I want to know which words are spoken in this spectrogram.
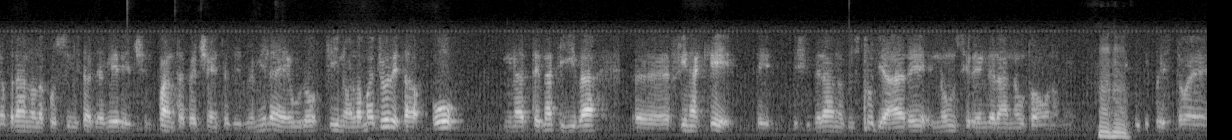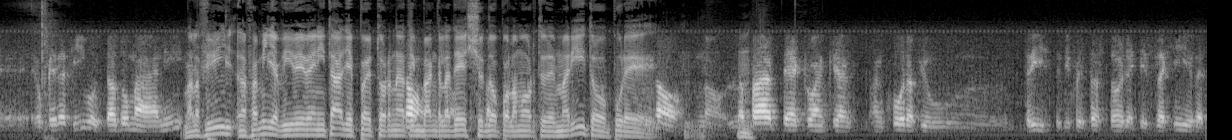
avranno la possibilità di avere il 50% dei 2.000 euro fino alla maggiore età o in alternativa eh, fino a che se decideranno di studiare non si renderanno autonomi. Mm-hmm. Quindi questo è, è, operativo da domani. Ma la, figlia, la, famiglia viveva in Italia e poi è tornata no, in Bangladesh no, dopo no. la morte del marito? Oppure... No, no, la mm. parte ecco, anche, ancora più triste di questa storia è che Zakir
